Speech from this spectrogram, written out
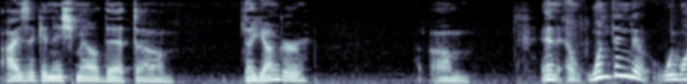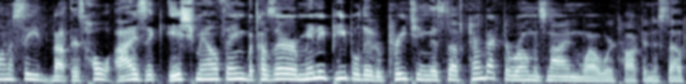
Isaac and Ishmael that um, the younger. Um, and one thing that we want to see about this whole Isaac Ishmael thing, because there are many people that are preaching this stuff. Turn back to Romans 9 while we're talking this stuff.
